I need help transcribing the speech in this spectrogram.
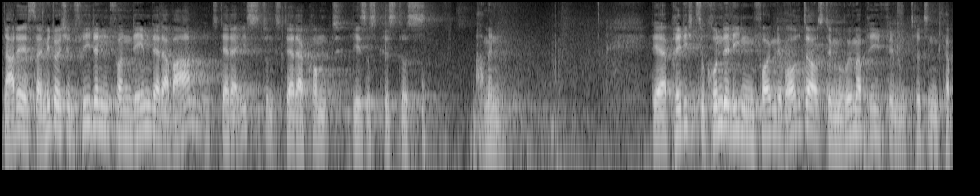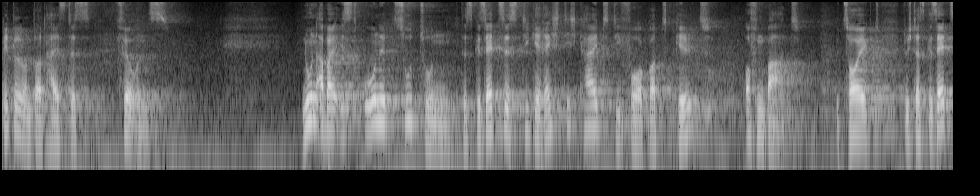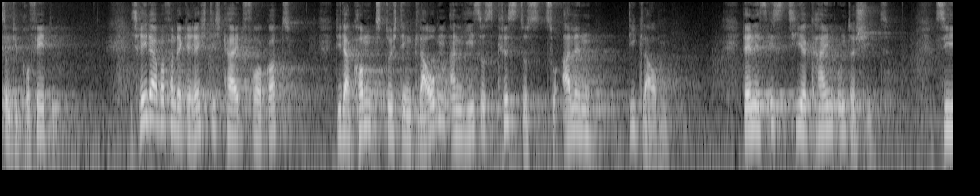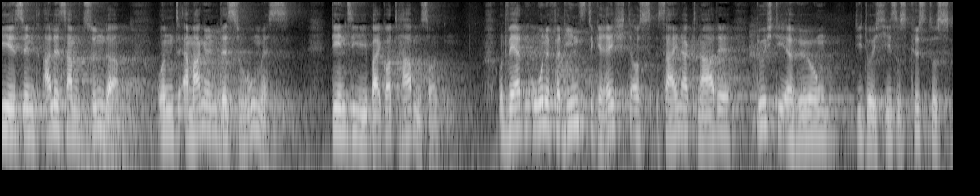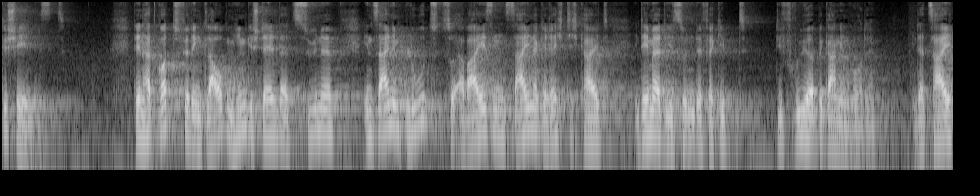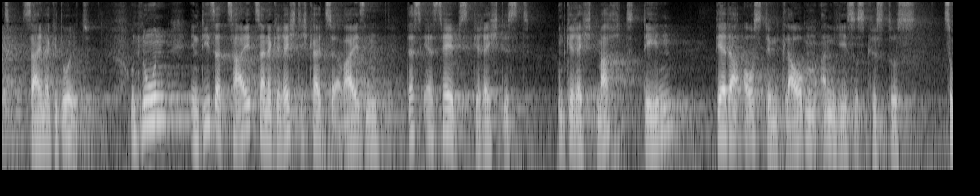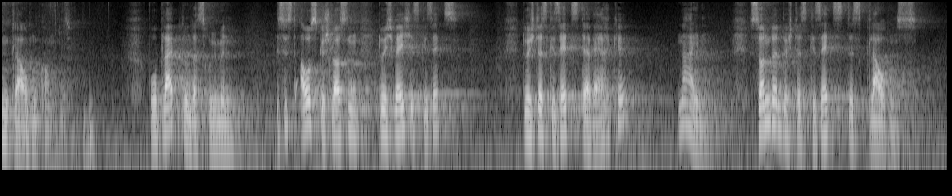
Gnade sei mit euch in Frieden von dem, der da war und der da ist und der da kommt, Jesus Christus. Amen. Der Predigt zugrunde liegen folgende Worte aus dem Römerbrief im dritten Kapitel und dort heißt es für uns. Nun aber ist ohne Zutun des Gesetzes die Gerechtigkeit, die vor Gott gilt, offenbart, bezeugt durch das Gesetz und die Propheten. Ich rede aber von der Gerechtigkeit vor Gott, die da kommt durch den Glauben an Jesus Christus zu allen, die glauben. Denn es ist hier kein Unterschied. Sie sind allesamt Sünder und ermangeln des Ruhmes, den sie bei Gott haben sollten, und werden ohne Verdienste gerecht aus seiner Gnade durch die Erhöhung, die durch Jesus Christus geschehen ist. Den hat Gott für den Glauben hingestellt als Sühne, in seinem Blut zu erweisen seiner Gerechtigkeit, indem er die Sünde vergibt, die früher begangen wurde, in der Zeit seiner Geduld. Und nun in dieser Zeit seiner Gerechtigkeit zu erweisen, dass er selbst gerecht ist und gerecht macht den, der da aus dem Glauben an Jesus Christus zum Glauben kommt. Wo bleibt nun das Rühmen? Es ist ausgeschlossen durch welches Gesetz? Durch das Gesetz der Werke? Nein, sondern durch das Gesetz des Glaubens.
